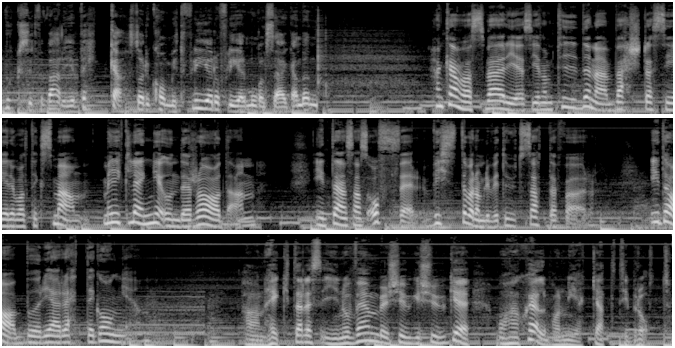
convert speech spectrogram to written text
vuxit för varje vecka så har det kommit fler och fler målsäganden. Han kan vara Sveriges genom tiderna värsta serievåldtäktsman men gick länge under radarn. Inte ens hans offer visste vad de blivit utsatta för. Idag börjar rättegången. Han häktades i november 2020 och han själv har nekat till brott.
